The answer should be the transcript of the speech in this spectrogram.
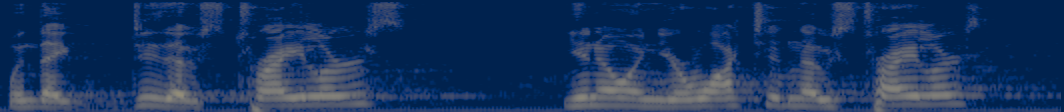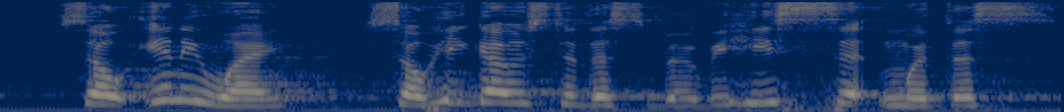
when they do those trailers you know and you're watching those trailers so anyway so he goes to this movie he's sitting with this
